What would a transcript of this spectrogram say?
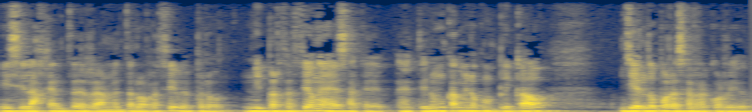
Y si la gente realmente lo recibe. Pero mi percepción es esa, que eh, tiene un camino complicado yendo por ese recorrido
